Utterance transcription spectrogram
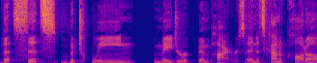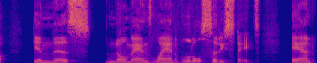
that sits between major empires, and it's kind of caught up in this no man's land of little city states. And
